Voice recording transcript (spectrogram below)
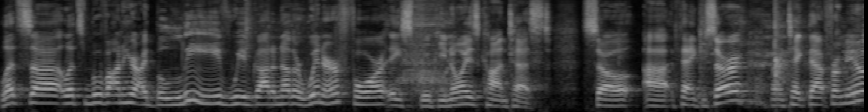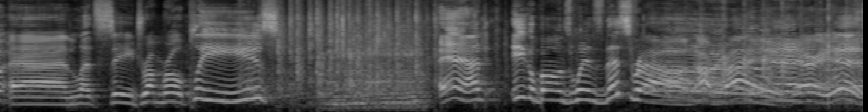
Let's uh, let's move on here. I believe we've got another winner for a spooky noise contest. So uh, thank you, sir. I'm gonna take that from you, and let's see. Drum roll, please. And Eagle Bones wins this round. All right, there he is.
